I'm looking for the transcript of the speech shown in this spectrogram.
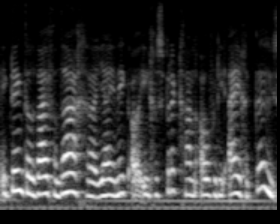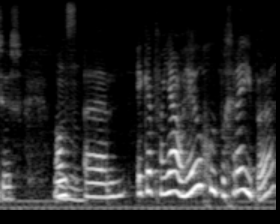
ik denk dat wij vandaag, jij en ik, al in gesprek gaan over die eigen keuzes. Want mm -hmm. ik heb van jou heel goed begrepen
